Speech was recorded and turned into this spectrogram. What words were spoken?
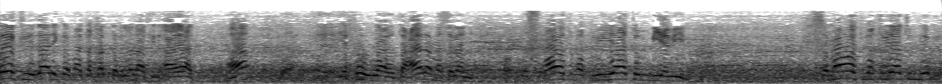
ويكفي ذلك ما تقدم لنا في الآيات. ها يقول الله تعالى مثلا السماوات مطويات بيمين. السماوات مطويات بيمين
